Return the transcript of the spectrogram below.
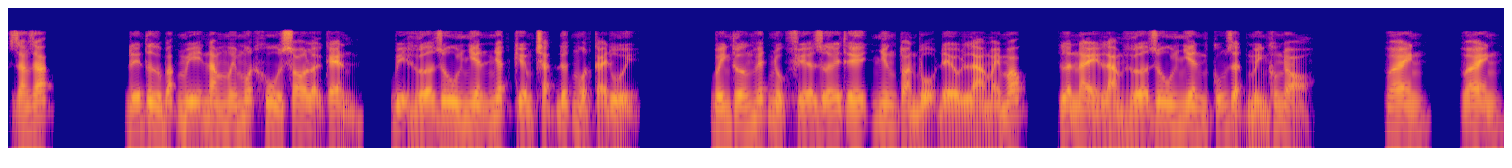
Giang giác. Đến từ bắc mỹ năm mươi 51 khu so lợi kèn bị hứa du nhiên nhất kiếm chặt đứt một cái đùi. Bình thường huyết nhục phía dưới thế nhưng toàn bộ đều là máy móc, lần này làm hứa du nhiên cũng giật mình không nhỏ. Với anh với anh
